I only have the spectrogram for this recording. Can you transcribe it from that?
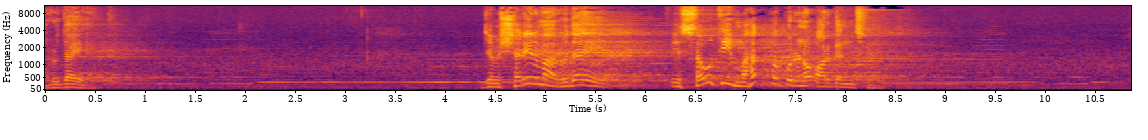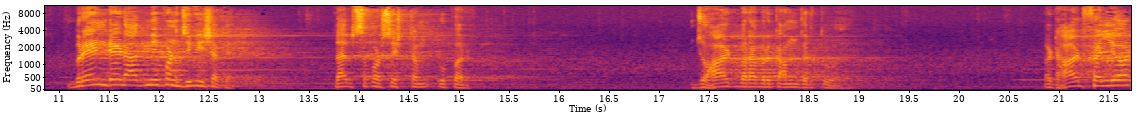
હૃદય જેમ શરીરમાં હૃદય એ સૌથી મહત્વપૂર્ણ ઓર્ગન છે બ્રેન ડેડ આદમી પણ જીવી શકે લાઈફ સપોર્ટ સિસ્ટમ ઉપર જો હાર્ટ બરાબર કામ કરતું હોય but heart failure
